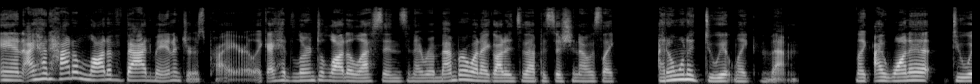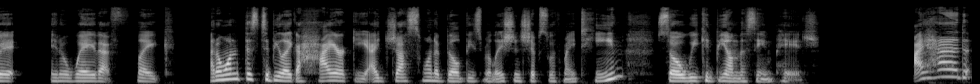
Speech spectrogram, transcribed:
And I had had a lot of bad managers prior. Like I had learned a lot of lessons. And I remember when I got into that position, I was like, I don't want to do it like them. Like I want to do it in a way that like, I don't want this to be like a hierarchy. I just want to build these relationships with my team so we could be on the same page. I had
